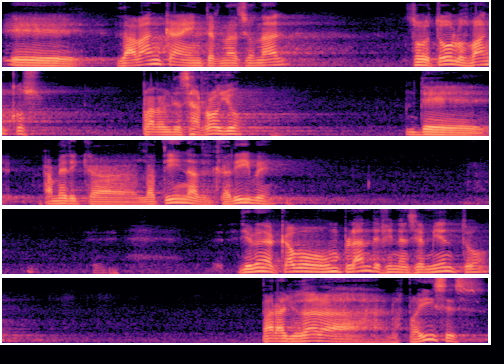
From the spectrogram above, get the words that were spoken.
eh, la banca internacional, sobre todo los bancos para el desarrollo de América Latina, del Caribe, lleven a cabo un plan de financiamiento para ayudar a los países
